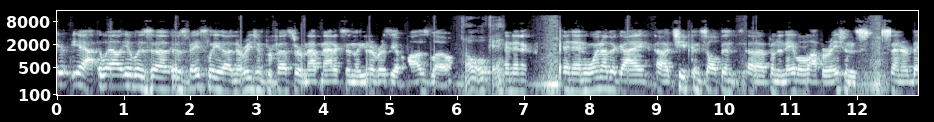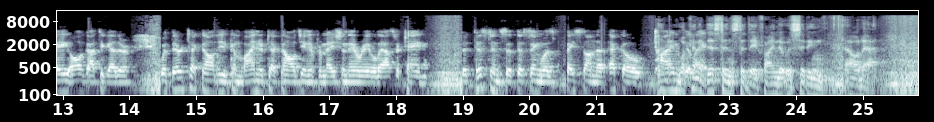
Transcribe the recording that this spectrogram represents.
it, yeah, well, it was uh, it was basically a Norwegian professor of mathematics in the University of Oslo. Oh, okay. And then and then one other guy, uh, chief consultant uh, from the Naval Operations Center. They all got together with their technology, combined their technology and information. They were able to ascertain the distance that this thing was based on the echo time what delay. kind of distance did they find it was sitting out at?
